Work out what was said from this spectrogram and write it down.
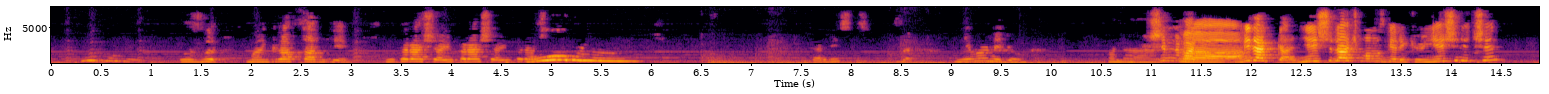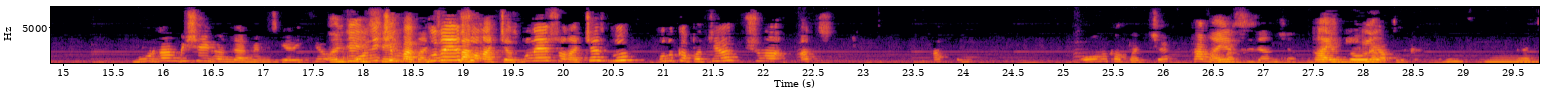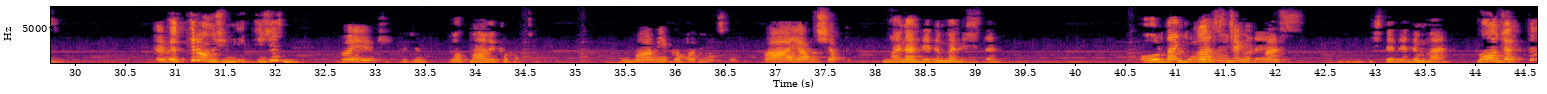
Hızlı. Minecraft taktiği. Yukarı aşağı, yukarı aşağı, yukarı aşağı. Terbiyesiz. Güzel. Niye böyle diyorsun? Ana. Şimdi bak Aa. bir dakika. Yeşili açmamız gerekiyor. Yeşil için buradan bir şey göndermemiz gerekiyor. Önce Onun şeyi için bak bunu en son açacağız. Bunu en son açacağız. Bu bunu kapatıyor. Şuna at. At bunu. O Onu kapatacak. Tamam Hayır bak. siz yanlış yaptınız. Hayır doğru doğru yaptık. yaptık. Evet. Evet. İttir onu şimdi. İttireceğiz mi? Hayır. Yok mavi kapatacağım. Bu maviyi kapatmaz mı? Ha yanlış yaptık. Aynen dedim ben işte. Oradan Bunu gitmez atınca çünkü oraya. gitmez. İşte dedim ben. Ne olacaktı?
